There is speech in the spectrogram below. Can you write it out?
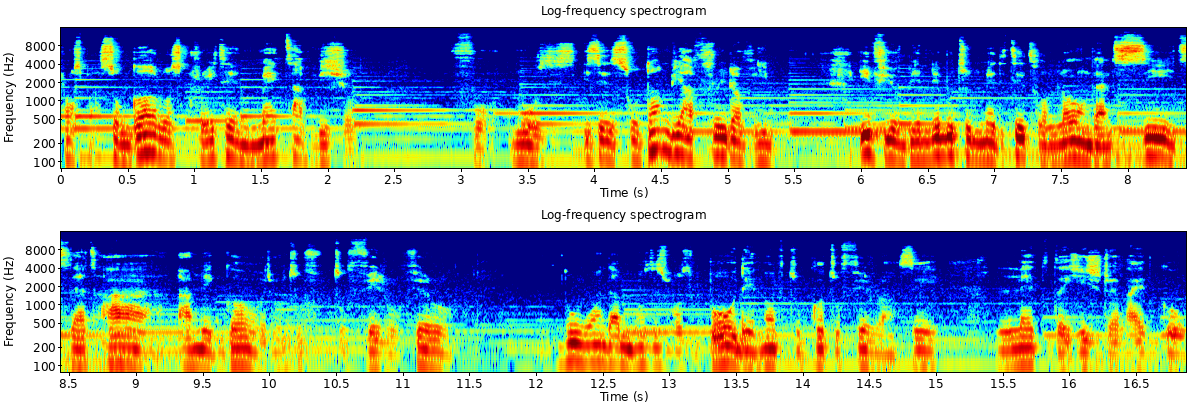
Prosper. So God was creating a meta vision for Moses. He says, So don't be afraid of him. If you've been able to meditate for long and see it that ah, I'm a God unto to Pharaoh, Pharaoh. No wonder Moses was bold enough to go to Pharaoh and say, Let the Israelite go.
